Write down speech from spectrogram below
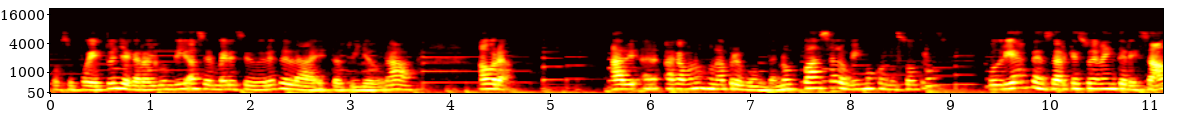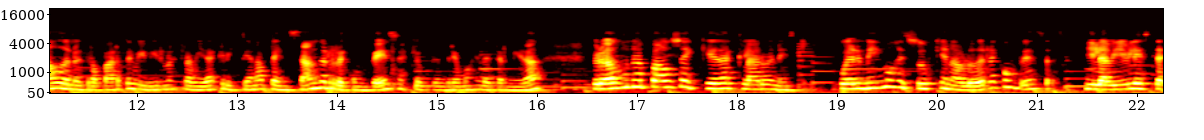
por supuesto, en llegar algún día a ser merecedores de la estatuilla dorada. Ahora, hagámonos una pregunta. ¿No pasa lo mismo con nosotros? ¿Podrías pensar que suena interesado de nuestra parte vivir nuestra vida cristiana pensando en recompensas que obtendremos en la eternidad? Pero haz una pausa y queda claro en esto. Fue el mismo Jesús quien habló de recompensas. Y la Biblia está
